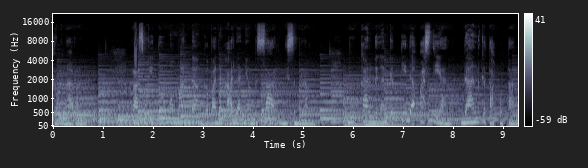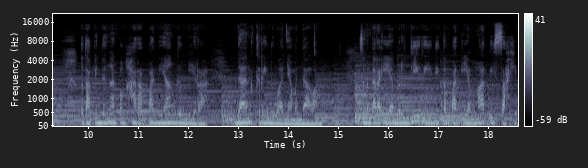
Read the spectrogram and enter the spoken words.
kebenaran. Rasul itu memandang kepada keadaan yang besar di seberang, bukan dengan ketidakpastian dan ketakutan, tetapi dengan pengharapan yang gembira dan kerinduan yang mendalam. Sementara ia berdiri di tempat ia mati sahid,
